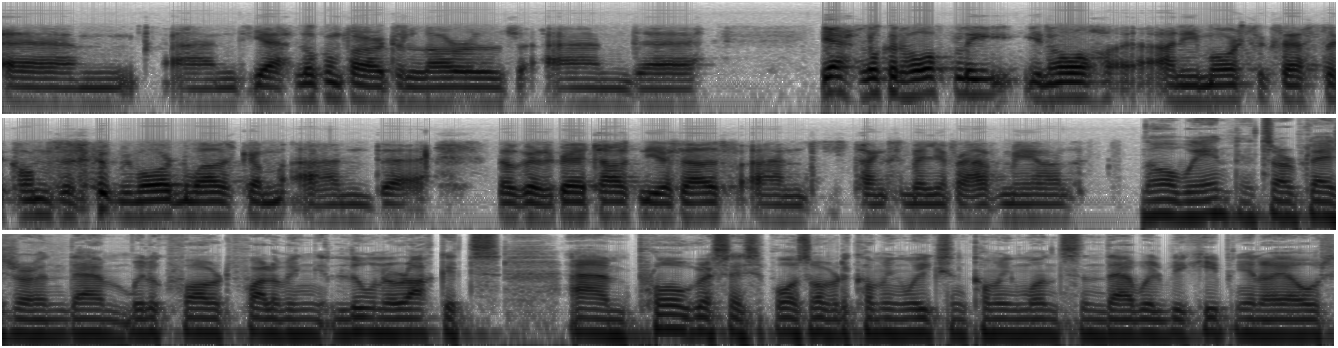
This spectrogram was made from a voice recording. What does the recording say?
Um, and yeah, looking forward to the laurels, and uh, yeah, look at hopefully, you know, any more success that comes, it will be more than welcome. And uh, look, it was great talking to yourself, and thanks a million for having me on. No, Wayne, it's our pleasure, and um, we look forward to following Luna Rocket's um, progress, I suppose, over the coming weeks and coming months, and uh, we'll be keeping an eye out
